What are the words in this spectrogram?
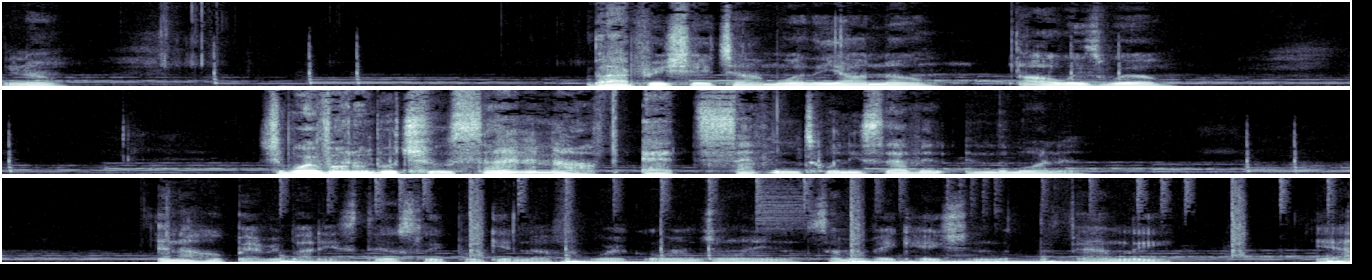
you know? But I appreciate y'all more than y'all know. I always will. It's your boy Vulnerable Truth signing off at 7:27 in the morning. And I hope everybody's still sleep or getting off work or enjoying summer vacation with the family. Yeah,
